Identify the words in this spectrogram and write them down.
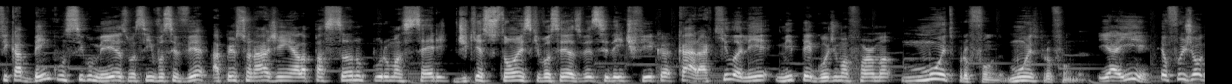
ficar bem consigo mesmo, assim, você vê a personagem ela passando por uma série de questões que você às vezes se identifica. Cara, aquilo ali me pegou de uma forma muito profunda, muito profunda. E aí, eu fui jogar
